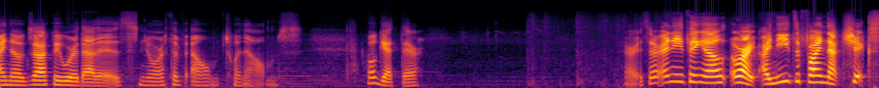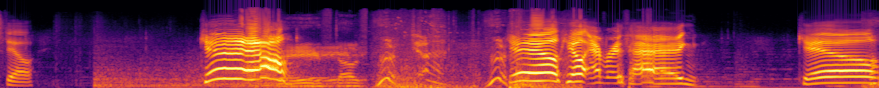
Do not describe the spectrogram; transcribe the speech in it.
I know exactly where that is. North of Elm, Twin Elms. We'll get there. Alright, is there anything else? Alright, I need to find that chick still. Kill! Kill! Kill everything! Kill!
